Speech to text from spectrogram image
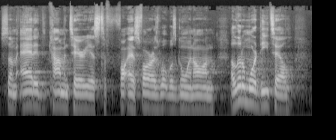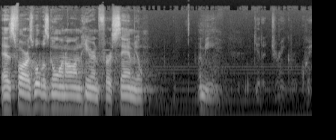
some added commentary as, to, as far as what was going on, a little more detail as far as what was going on here in 1 Samuel. Let me get a drink real quick.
